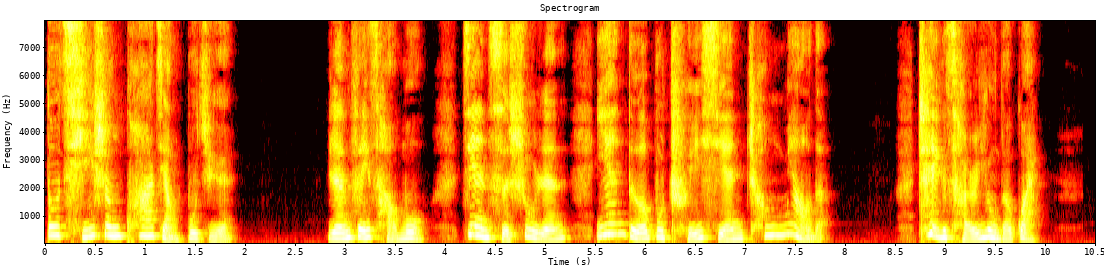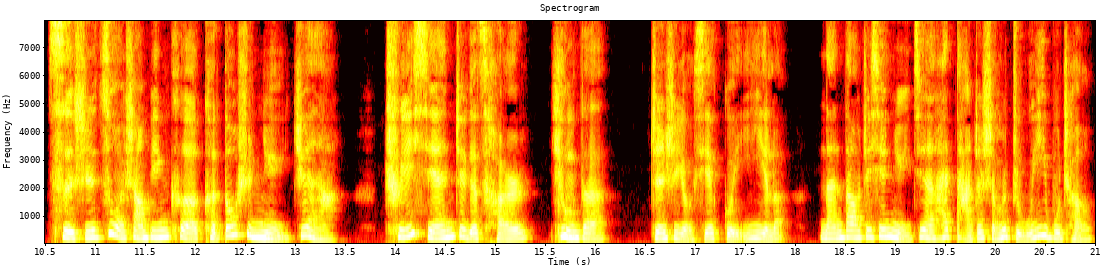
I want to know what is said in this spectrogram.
都齐声夸奖不绝。人非草木，见此数人，焉得不垂涎称妙的？这个词儿用得怪。此时座上宾客可都是女眷啊，垂涎这个词儿用的真是有些诡异了。难道这些女眷还打着什么主意不成？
